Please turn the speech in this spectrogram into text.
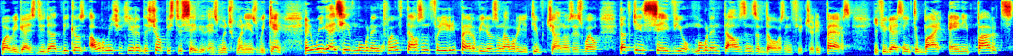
Why we guys do that? Because our mission here at the shop is to save you as much money as we can. And we guys have more than 12,000 free repair videos on our YouTube channels as well that can save you more than thousands of dollars in future repairs. If you guys need to buy any parts,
